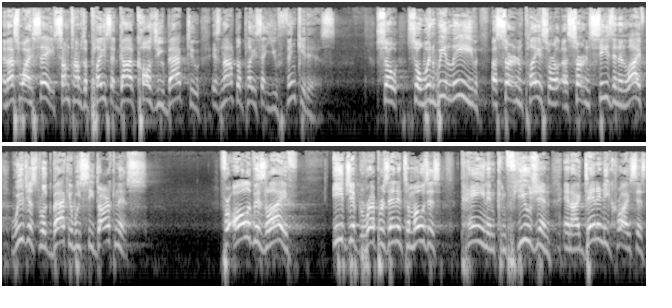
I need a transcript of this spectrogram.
And that's why I say sometimes the place that God calls you back to is not the place that you think it is. So, so when we leave a certain place or a certain season in life, we just look back and we see darkness. For all of his life, Egypt represented to Moses pain and confusion and identity crisis.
